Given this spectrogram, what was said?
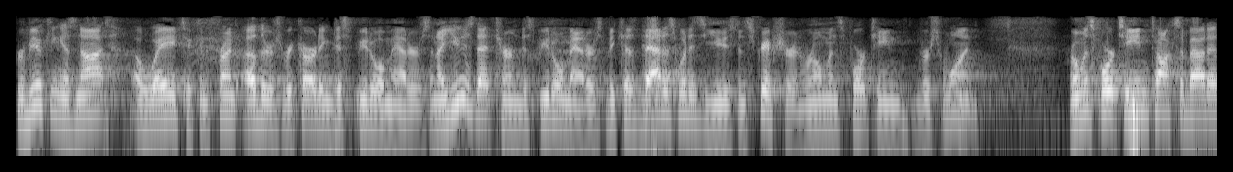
Rebuking is not a way to confront others regarding disputable matters. And I use that term, disputable matters, because that is what is used in Scripture in Romans 14, verse 1. Romans 14 talks about it.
